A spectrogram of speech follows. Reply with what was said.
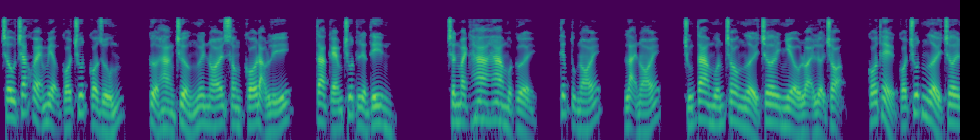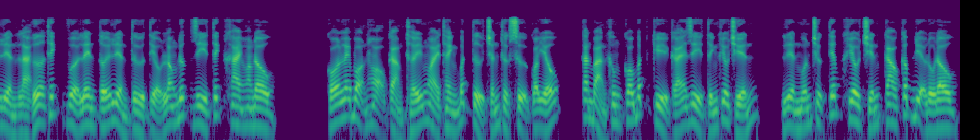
Châu chắc khỏe miệng có chút co rúm, cửa hàng trưởng ngươi nói xong có đạo lý, ta kém chút liền tin. Trần Mạch ha ha một cười, tiếp tục nói, lại nói, chúng ta muốn cho người chơi nhiều loại lựa chọn, có thể có chút người chơi liền là ưa thích vừa lên tới liền từ tiểu long đức di tích khai hoang đâu. Có lẽ bọn họ cảm thấy ngoài thành bất tử chấn thực sự quá yếu, căn bản không có bất kỳ cái gì tính khiêu chiến, liền muốn trực tiếp khiêu chiến cao cấp địa đồ đâu,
